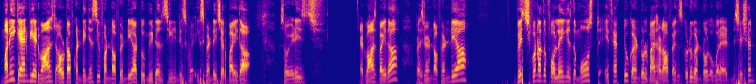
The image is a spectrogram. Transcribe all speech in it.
Money can be advanced out of contingency fund of India to meet unseen expenditure by the. So it is advanced by the President of India which one of the following is the most effective control method of executive control over administration?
